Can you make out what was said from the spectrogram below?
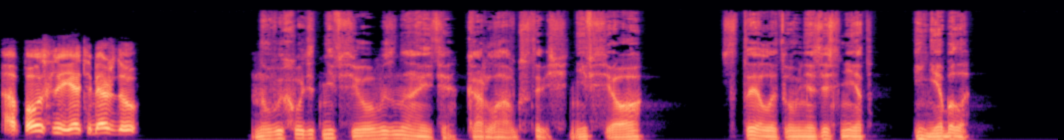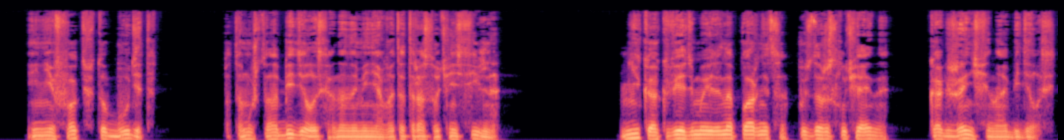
А после я тебя жду. Ну, выходит, не все вы знаете, Карл Августович, не все. Стеллы-то у меня здесь нет и не было. И не факт, что будет потому что обиделась она на меня в этот раз очень сильно. Не как ведьма или напарница, пусть даже случайная, как женщина обиделась.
